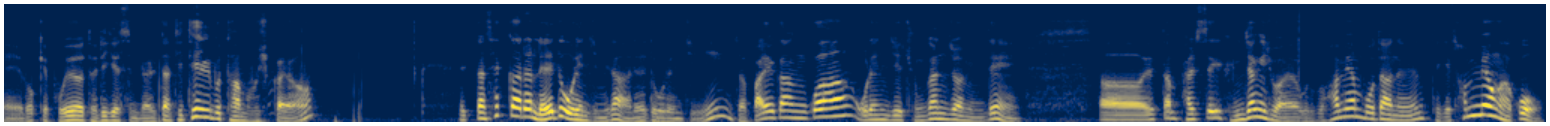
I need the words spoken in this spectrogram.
예, 이렇게 보여드리겠습니다. 일단 디테일부터 한번 보실까요? 일단 색깔은 레드 오렌지입니다. 레드 오렌지. 그래서 빨강과 오렌지의 중간점인데 어, 일단 발색이 굉장히 좋아요. 그리고 화면보다는 되게 선명하고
